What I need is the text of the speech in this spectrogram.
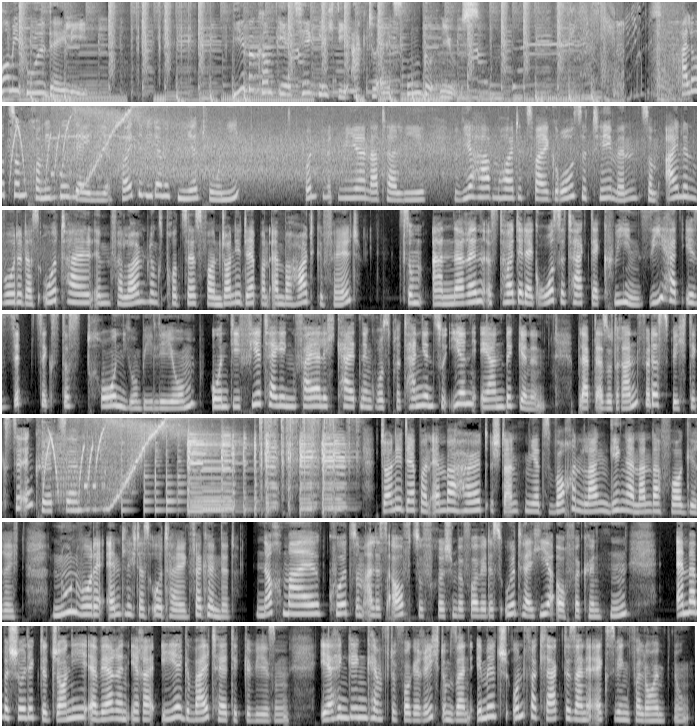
Promipool Daily. Hier bekommt ihr täglich die aktuellsten Good News. Hallo zum Promipool Daily. Heute wieder mit mir, Toni. Und mit mir, Nathalie. Wir haben heute zwei große Themen. Zum einen wurde das Urteil im Verleumdungsprozess von Johnny Depp und Amber Hart gefällt. Zum anderen ist heute der große Tag der Queen. Sie hat ihr 70. Thronjubiläum und die viertägigen Feierlichkeiten in Großbritannien zu ihren Ehren beginnen. Bleibt also dran für das Wichtigste in Kürze. Johnny Depp und Amber Heard standen jetzt wochenlang gegeneinander vor Gericht. Nun wurde endlich das Urteil verkündet. Nochmal kurz, um alles aufzufrischen, bevor wir das Urteil hier auch verkünden. Amber beschuldigte Johnny, er wäre in ihrer Ehe gewalttätig gewesen. Er hingegen kämpfte vor Gericht um sein Image und verklagte seine Ex wegen Verleumdung.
